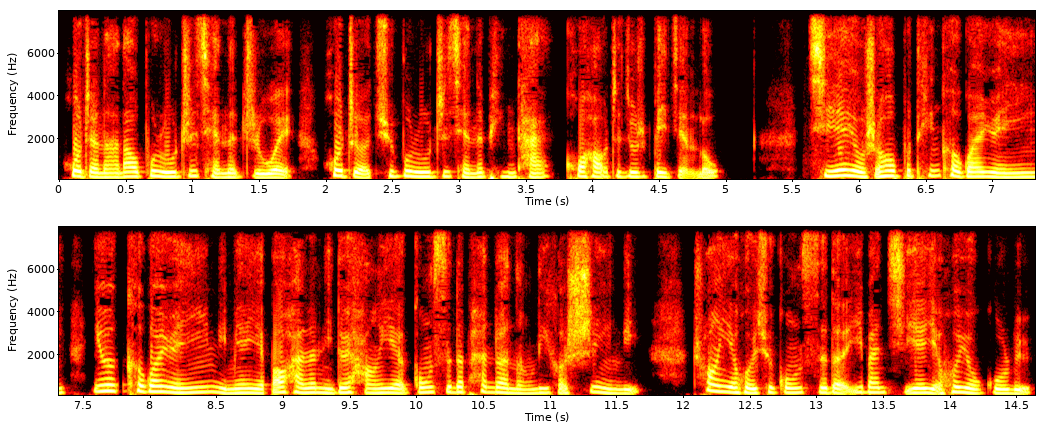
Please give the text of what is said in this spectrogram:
或者拿到不如之前的职位，或者去不如之前的平台（括号这就是被捡漏）。企业有时候不听客观原因，因为客观原因里面也包含了你对行业、公司的判断能力和适应力。创业回去公司的一般企业也会有顾虑，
